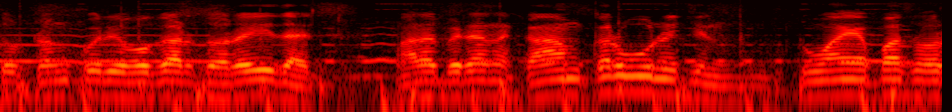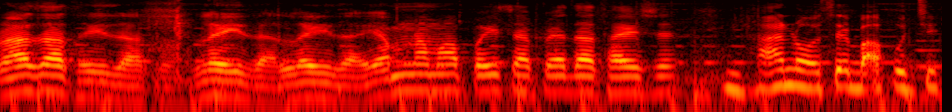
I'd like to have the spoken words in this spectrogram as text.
તું ટંકોરી વગાડતો રહી જાય. મારા બેટાને કામ કરવું નથી ને. તું અહીંયા પાછો રાજા થઈ જાશો. લઈ જા લઈ જા. એમનામાં પૈસા પેદા થાય છે? નાનો છે બાપુજી.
